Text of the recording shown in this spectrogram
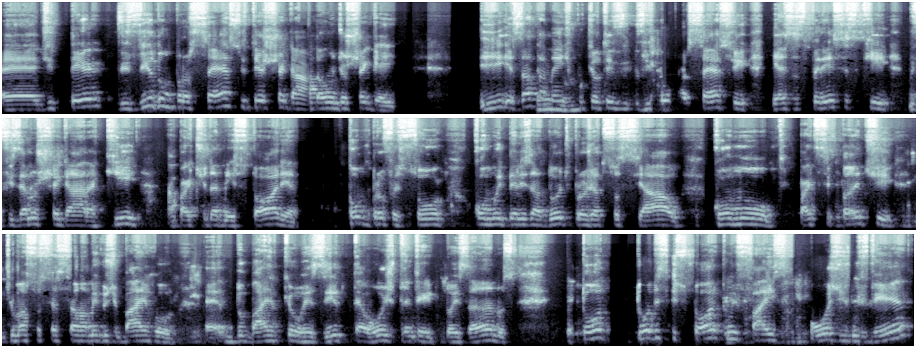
é, de ter vivido um processo e ter chegado aonde eu cheguei. E exatamente uhum. porque eu tive, vivi um processo e, e as experiências que me fizeram chegar aqui a partir da minha história, como professor, como idealizador de projeto social, como participante de uma associação Amigos de Bairro, é, do bairro que eu resido até hoje, 32 anos, todo, todo esse histórico me faz hoje viver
